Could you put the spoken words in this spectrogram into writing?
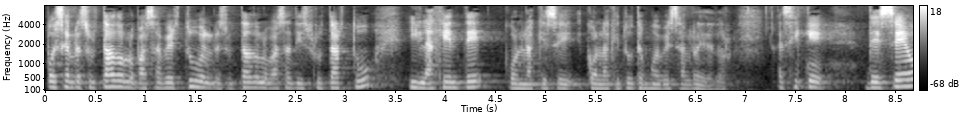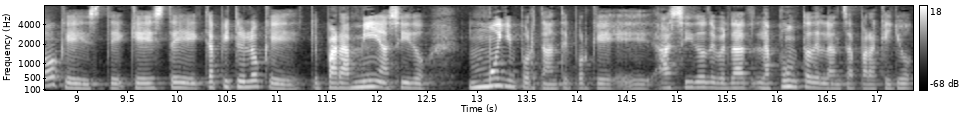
pues el resultado lo vas a ver tú, el resultado lo vas a disfrutar tú y la gente con la que, se, con la que tú te mueves alrededor. Así que deseo que este, que este capítulo, que, que para mí ha sido muy importante porque eh, ha sido de verdad la punta de lanza para que yo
